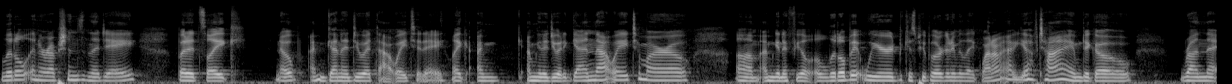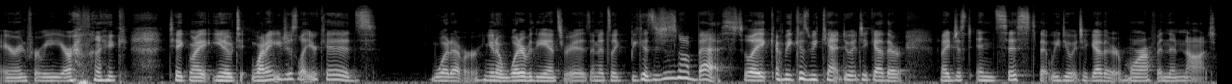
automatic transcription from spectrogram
little interruptions in the day, but it's like, nope, I'm going to do it that way today. Like, I'm, I'm going to do it again that way tomorrow. Um, I'm going to feel a little bit weird because people are going to be like, why don't you have time to go run that errand for me or like take my you know t- why don't you just let your kids whatever you know whatever the answer is. And it's like because it's just not best. Like because we can't do it together. And i just insist that we do it together more often than not.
